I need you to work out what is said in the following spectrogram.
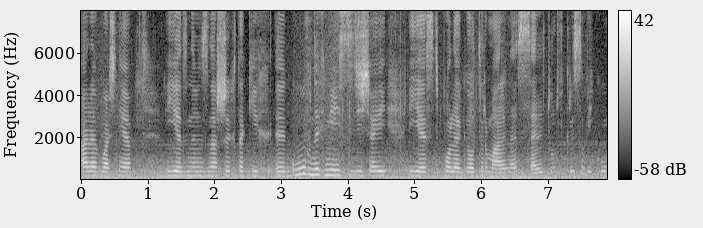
ale właśnie jednym z naszych takich głównych miejsc dzisiaj jest pole geotermalne Seltun w Krysowiku.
